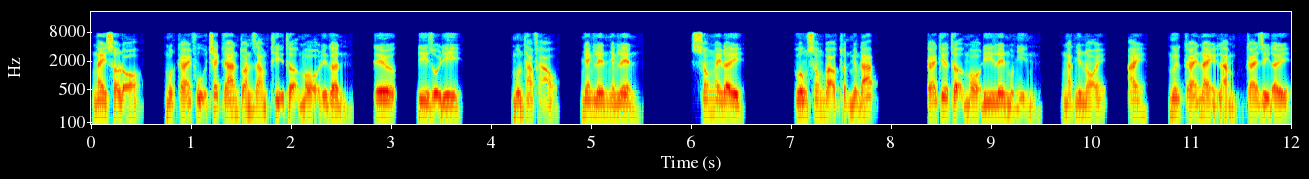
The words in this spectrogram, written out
Ngay sau đó, một cái phụ trách an toàn giám thị thợ mỏ đến gần, kêu, đi rồi đi. Muốn thả pháo, nhanh lên nhanh lên. Xong ngay đây vông song bảo thuận miệng đáp. Cái kia thợ mỏ đi lên một nhìn, ngạc nhiên nói, ai, ngươi cái này làm cái gì đấy?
